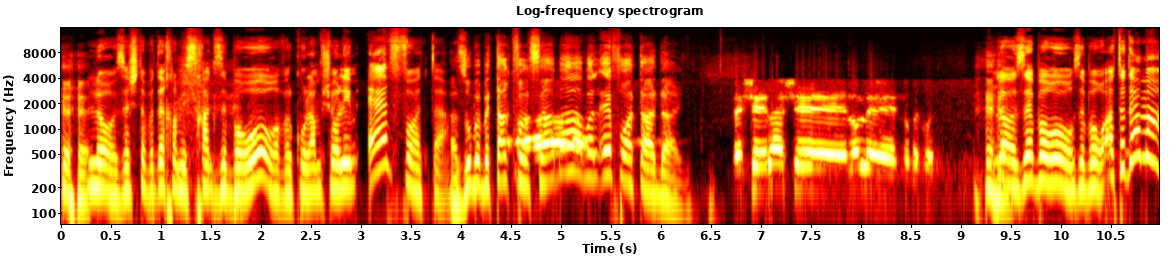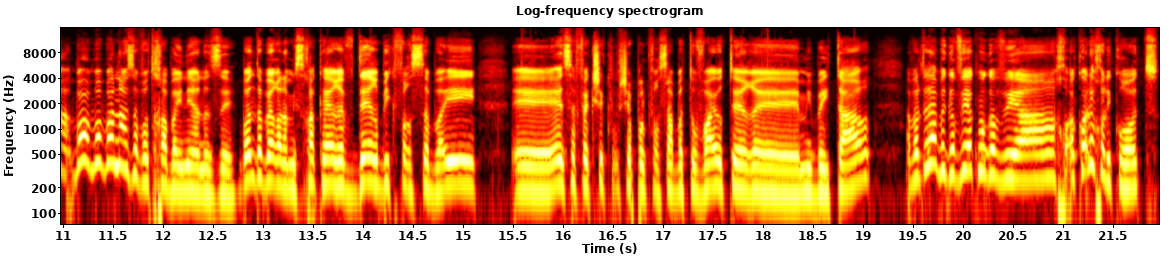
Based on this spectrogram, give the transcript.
לא, זה שאתה בדרך למשחק זה ברור, אבל כולם שואלים, איפה אתה? אז הוא בביתר כפר סבא, אבל איפה אתה עדיין? זו שאלה שלא לעשר דקות. לא, זה ברור, זה ברור. אתה יודע מה? בוא, בוא, בוא נעזוב אותך בעניין הזה. בוא נדבר על המשחק הערב, דרבי כפר סבאי. אה, אין ספק שהפועל כפר סבא טובה יותר אה, מביתר. אבל אתה יודע, בגביע כמו גביע, הכל יכול לקרות.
